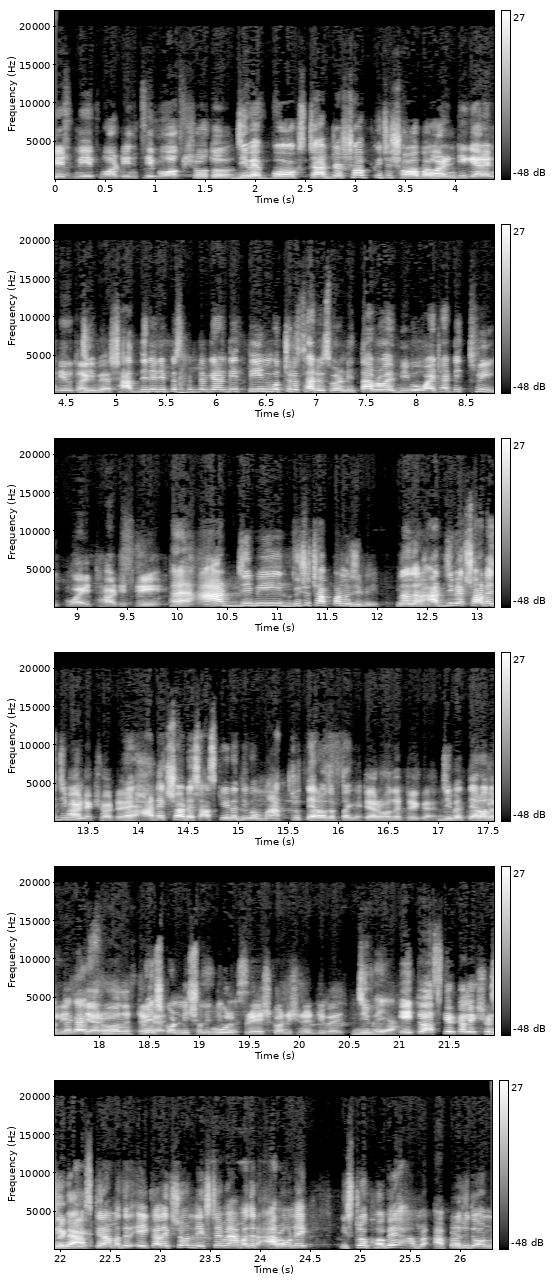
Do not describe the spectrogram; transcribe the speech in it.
রেডমি ফোরটিন সি বক্স সহ তো? জি ভাই বক্স চার্জার সবকিছু সহ পাবেন ওয়ারেন্টি গ্যারান্টিও জি ভাই সাত দিনের রিপ্লেসমেন্টের গ্যারান্টি তিন বছরের সার্ভিস ওয়ারেন্টি তারপর ভাই Vivo Y thirty three Y thirty three হ্যাঁ আট জিবি দুশো ছাপ্পান্ন জিবি না জান আট জিবি একশো আঠাশ জিবি আট একশো আঠাশ। হ্যাঁ আট একশো আঠাশ। আজকে এটা দিব মাত্র তেরো হাজার টাকা তেরো হাজার টাকা। জি ভাই তেরো হাজার Only টাকায় 13,000 ফুল ফ্রেশ টাকায়। কন্ডিশনে ফুল ফ্রেশ কন্ডিশনের ডিভাইস জি ভাইয়া। এই তো আজকের কালেকশন জি ভাই আজকের আমাদের এই কালেকশন নেক্সট টাইমে আমাদের আরও অনেক স্টক হবে। আমরা আপনারা যদি অন্য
